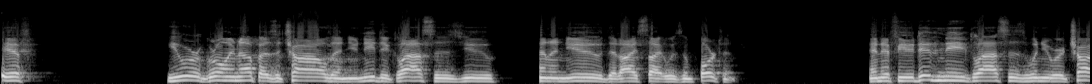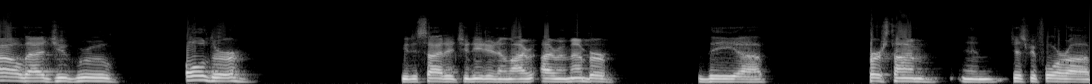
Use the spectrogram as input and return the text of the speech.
If you were growing up as a child and you needed glasses, you kind of knew that eyesight was important. And if you didn't need glasses when you were a child, as you grew older, you decided you needed them. I, I remember the uh, first time in just before uh,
